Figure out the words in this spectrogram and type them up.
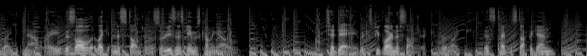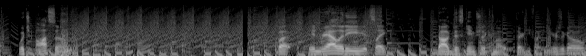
like now, right? This is all like nostalgia. That's the reason this game is coming out today because people are nostalgic for like this type of stuff again, which awesome. But in reality, it's like, dog, this game should have come out 30 fucking years ago.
